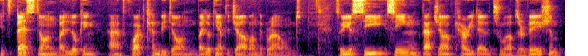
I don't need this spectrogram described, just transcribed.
it's best done by looking at what can be done, by looking at the job on the ground. So you see, seeing that job carried out through observation,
